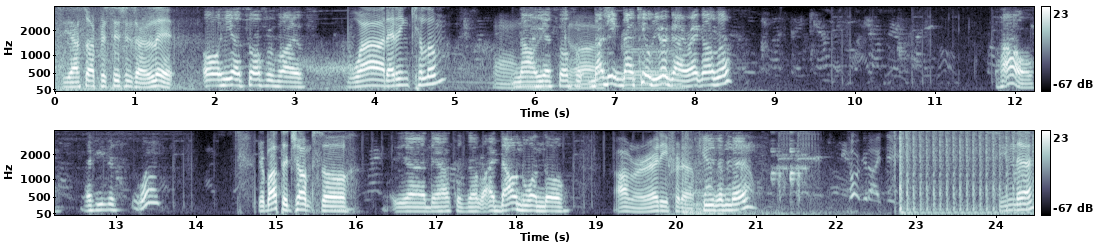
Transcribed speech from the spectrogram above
See, that's why precisions are lit. Oh, he has self revive. Wow, that didn't kill him? Oh Nah, he my has self. That didn't, that killed your guy, right, Gaza? How? If you just what? They're about to jump, so Yeah, they have to jump. I downed one though. I'm ready for them. See them there? See him there?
